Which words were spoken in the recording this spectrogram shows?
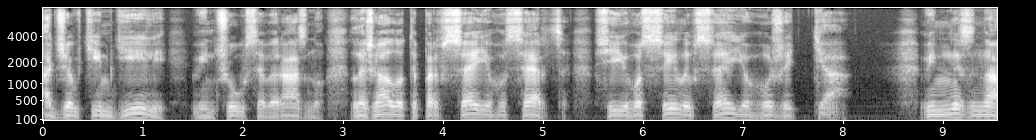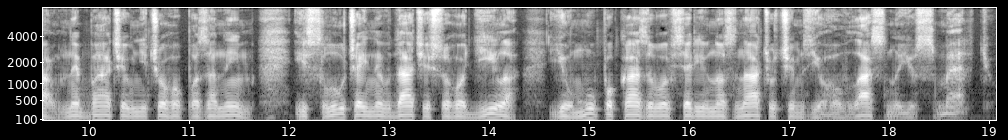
Адже в тім ділі він чув все виразно, лежало тепер все його серце, всі його сили, все його життя. Він не знав, не бачив нічого поза ним, і случай невдачі свого діла йому показувався рівнозначучим з його власною смертю.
